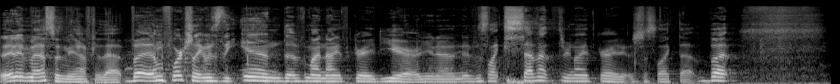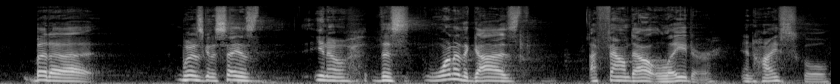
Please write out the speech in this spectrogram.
They didn't mess with me after that. But unfortunately, it was the end of my ninth grade year, you know, and it was like seventh through ninth grade. It was just like that. But, but uh, what I was going to say is, you know, this one of the guys I found out later in high school,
